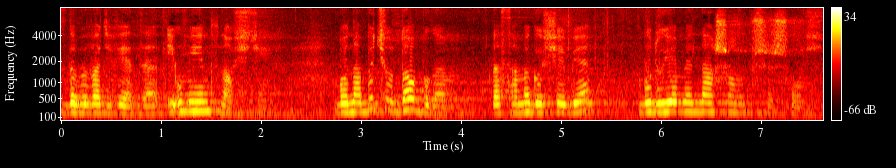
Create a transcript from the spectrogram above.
zdobywać wiedzę i umiejętności. Bo na byciu dobrym dla samego siebie budujemy naszą przyszłość.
